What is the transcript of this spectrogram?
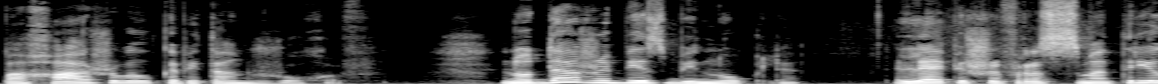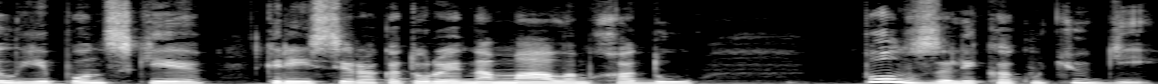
похаживал капитан Жохов. Но даже без бинокля Ляпишев рассмотрел японские крейсера, которые на малом ходу ползали, как утюги,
